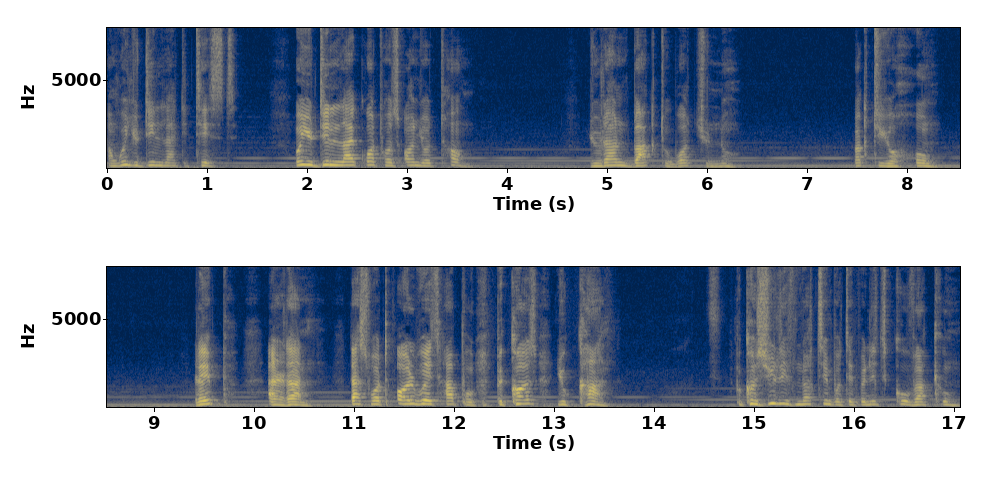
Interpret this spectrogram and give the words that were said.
And when you didn't like the taste, when you didn't like what was on your tongue, you ran back to what you know, back to your home. Rape and run. That's what always happens because you can. Because you leave nothing but a political vacuum,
